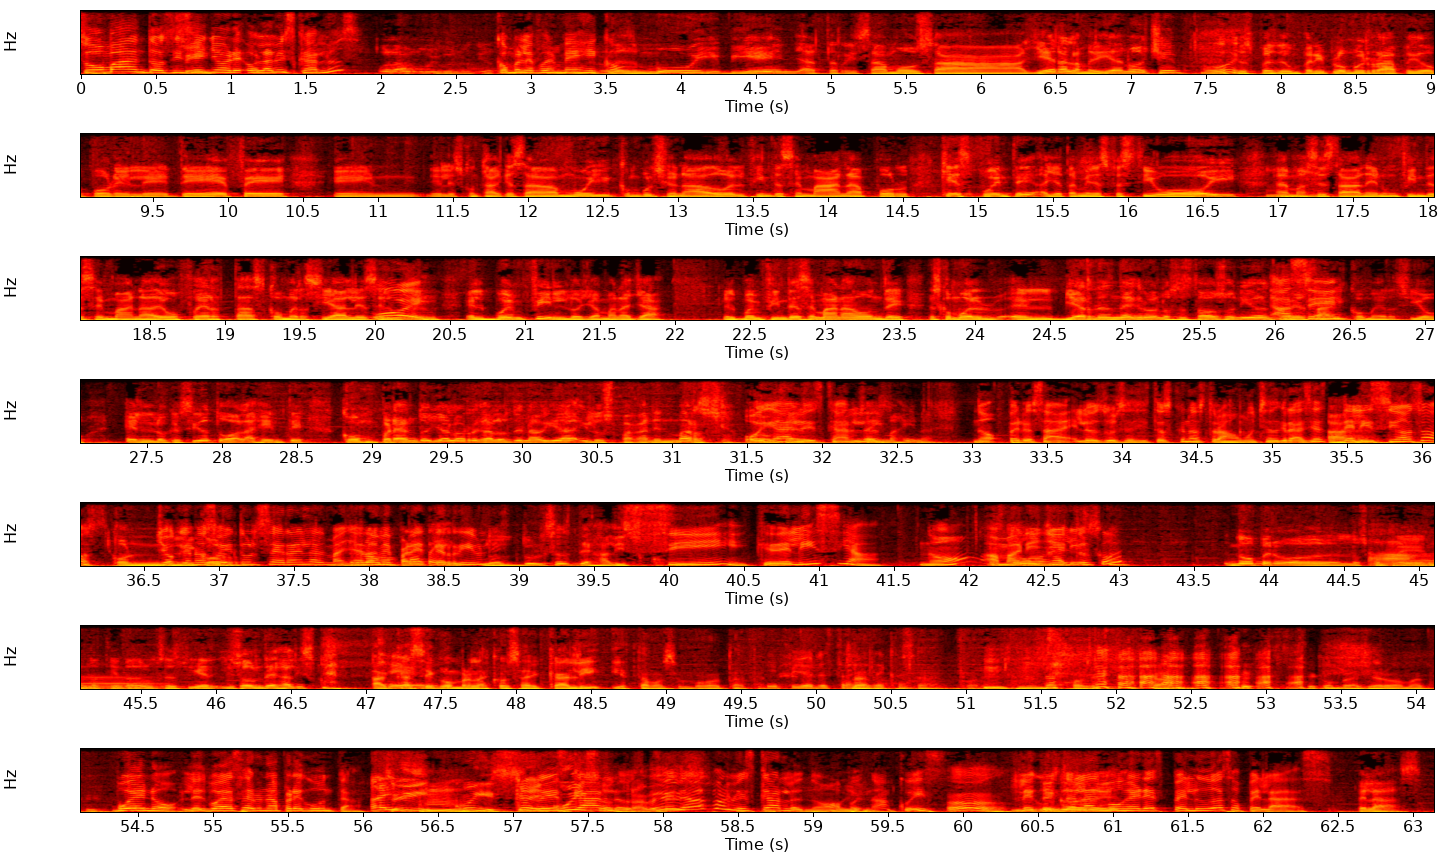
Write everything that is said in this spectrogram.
sí, Sí. señores. Hola, Luis Carlos. Hola, muy buenos días. ¿Cómo le fue en México? Pues muy bien, aterrizamos a- ayer a la medianoche, Uy. después de un periplo muy rápido por el eh, DF. en- les contaba que estaba muy convulsionado el fin de semana por que es puente, allá también es festivo hoy. Además estaban en un fin de semana de ofertas comerciales, el buen, el buen fin lo llaman allá. El buen fin de semana donde es como el, el viernes negro de los Estados Unidos, Ah, entonces ¿sí? está el comercio enloquecido, toda la gente comprando ya los regalos de Navidad y los pagan en marzo. Oiga, Entonces, Luis Carlos. ¿Se imaginan? No, pero sabe, los dulcecitos que nos trajo, muchas gracias. Ah, Deliciosos. con Yo que no soy dulcera en las mañanas, me parece terrible. Los dulces de Jalisco. Sí, qué delicia. ¿No? Amarillitos. Jalisco? con- No, pero los compré en una Ah. tienda de dulces bien, y son de Jalisco. Acá se compran las cosas de Cali y estamos en Bogotá. Sí, pues yo les traje de acá. o sea, por- claro, se compra yerba mate. Bueno, les voy a hacer una pregunta. Sí, quiz. ¿Qué? Luis ¿Quiz Carlos. otra vez? Por Luis Carlos. No, pues no, quiz. Ah. ¿Le Tengo gustan las de- mujeres peludas o peladas? Peladas.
